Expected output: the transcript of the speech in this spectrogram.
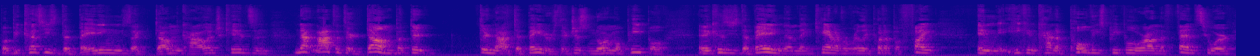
But because he's debating these like dumb college kids and not not that they're dumb but they're they're not debaters they're just normal people and because he's debating them they can't ever really put up a fight and he can kind of pull these people who are on the fence who are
